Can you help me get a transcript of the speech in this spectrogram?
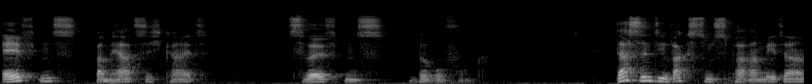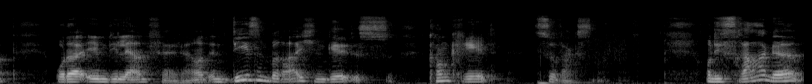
Elftens Barmherzigkeit. Zwölftens Berufung. Das sind die Wachstumsparameter oder eben die Lernfelder. Und in diesen Bereichen gilt es konkret zu wachsen. Und die Frage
